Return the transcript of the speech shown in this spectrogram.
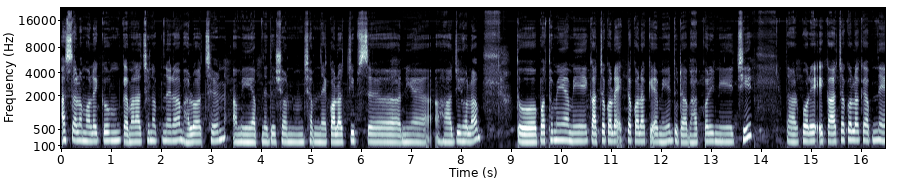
আসসালামু আলাইকুম কেমন আছেন আপনারা? ভালো আছেন? আমি আপনাদের সাম- সামনে কলার চিপস নিয়ে হাজির হলাম। তো প্রথমে আমি কাঁচা কলা, একটা কলাকে আমি দুটা ভাগ করে নিয়েছি। তারপরে এই কাঁচা কলাকে আপনি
